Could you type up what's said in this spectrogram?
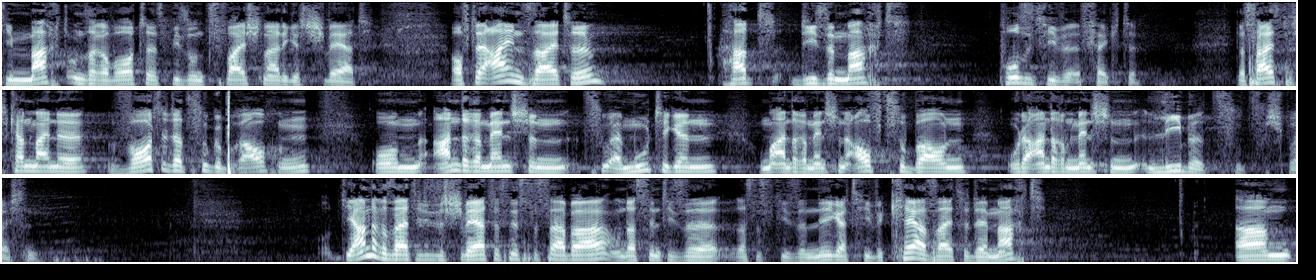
die Macht unserer Worte ist wie so ein zweischneidiges Schwert. Auf der einen Seite hat diese Macht positive Effekte. Das heißt, ich kann meine Worte dazu gebrauchen, um andere Menschen zu ermutigen, um andere Menschen aufzubauen oder anderen Menschen Liebe zuzusprechen. Die andere Seite dieses Schwertes ist es aber, und das, sind diese, das ist diese negative Kehrseite der Macht, ähm,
